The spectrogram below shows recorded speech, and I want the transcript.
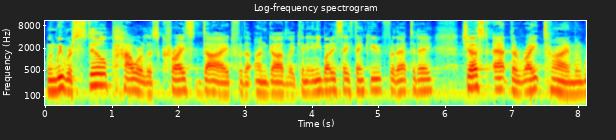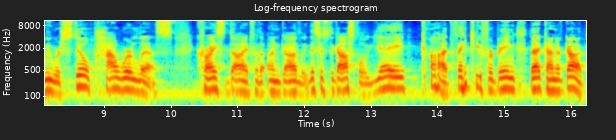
when we were still powerless, Christ died for the ungodly. Can anybody say thank you for that today? Just at the right time, when we were still powerless, Christ died for the ungodly. This is the gospel. Yay, God. Thank you for being that kind of God.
